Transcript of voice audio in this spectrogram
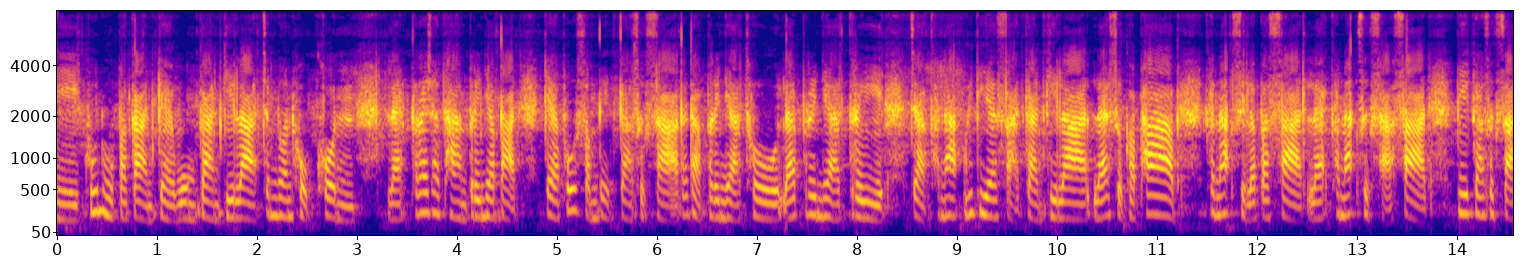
มีคุณูปการแก่วงการกีฬาจำนวน 6 คน และพระราชทานปริญญาบัตรแก่ผู้สำเร็จการศึกษาระดับปริญญาโท และปริญญาตรี จากคณะวิทยาศาสตร์การกีฬาและสุขภาพ คณะศิลปศาสตร์ และคณะศึกษาศาสตร์ ปีการศึกษา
